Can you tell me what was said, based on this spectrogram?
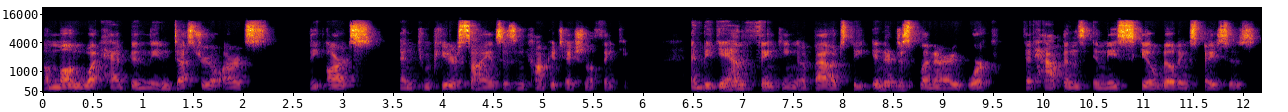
among what had been the industrial arts, the arts, and computer sciences and computational thinking, and began thinking about the interdisciplinary work that happens in these skill building spaces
